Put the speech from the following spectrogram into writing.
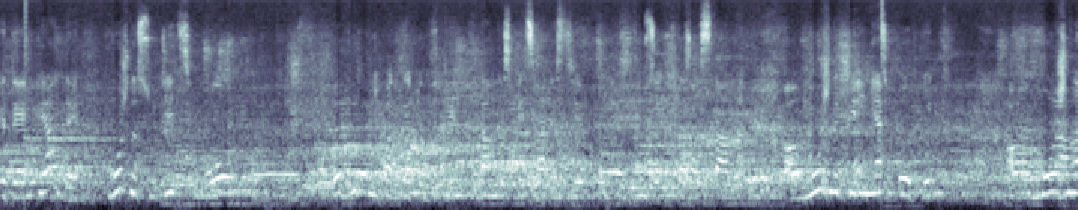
этой олимпиады можно судить о уровне подготовки данной специальности вузов Казахстана. опыт, а, можно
